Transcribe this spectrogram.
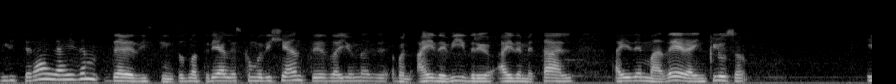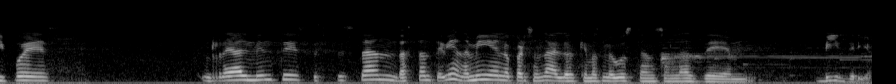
literal hay de, distintos materiales, como dije antes, hay una bueno, hay de vidrio, hay de metal, hay de madera incluso. Y pues realmente están bastante bien. A mí en lo personal los que más me gustan son las de mm, vidrio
